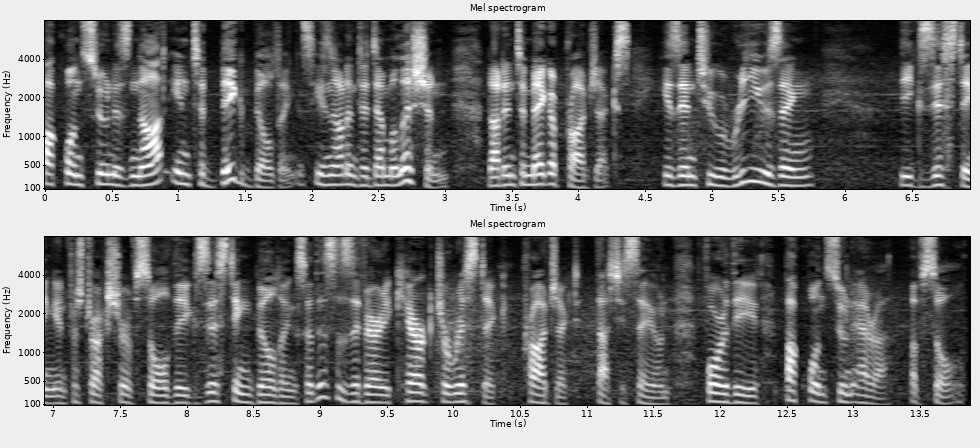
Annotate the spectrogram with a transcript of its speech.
Park Won-soon is not into big buildings. He's not into demolition, not into mega projects. He's into reusing the existing infrastructure of Seoul, the existing buildings. So this is a very characteristic project, Dashi for the Park Won-soon era of Seoul.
